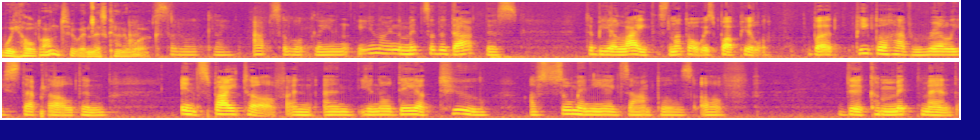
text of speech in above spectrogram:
we hold on to in this kind of work. Absolutely, absolutely. And you know, in the midst of the darkness, to be a light is not always popular, but people have really stepped out and, in spite of, and and you know, they are two of so many examples of the commitment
